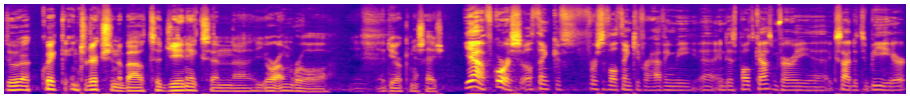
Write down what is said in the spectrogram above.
do a quick introduction about uh, GNX and uh, your own role in the organization? Yeah, of course. Well, thank you. First of all, thank you for having me uh, in this podcast. I'm very uh, excited to be here.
